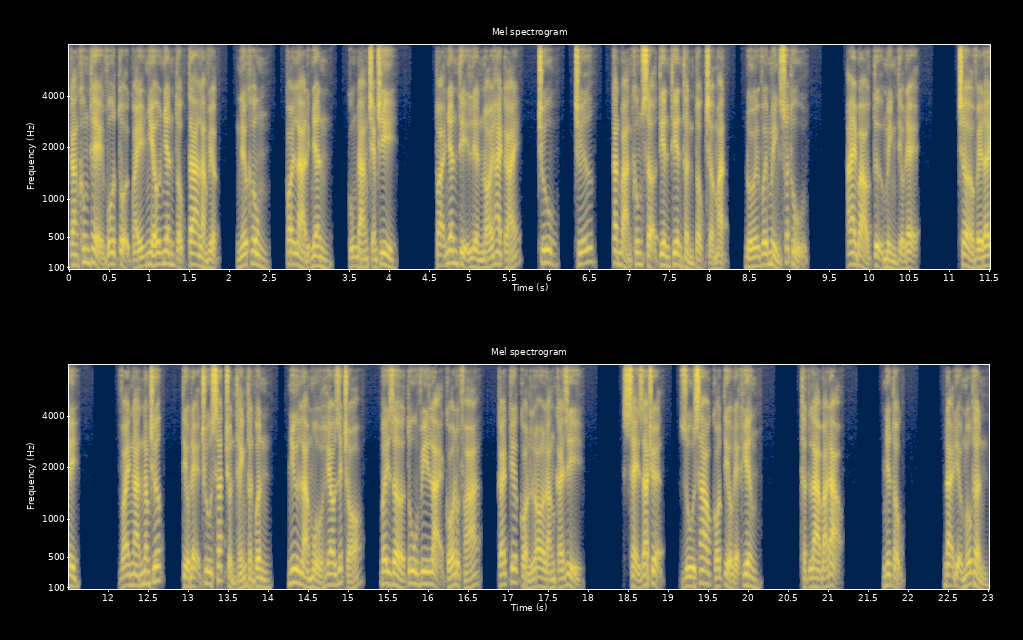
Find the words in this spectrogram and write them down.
Càng không thể vô tội quấy nhiễu nhân tộc ta làm việc, nếu không, coi là địch nhân, cũng đáng chém chi. Toại nhân thị liền nói hai cái, chu, chữ, căn bản không sợ tiên thiên thần tộc trở mặt, đối với mình xuất thủ. Ai bảo tự mình tiểu đệ? Trở về đây. Vài ngàn năm trước, tiểu đệ chu sát chuẩn thánh thần quân, như là mổ heo giết chó, bây giờ tu vi lại có đột phá cái kia còn lo lắng cái gì? Xảy ra chuyện, dù sao có tiểu đệ khiêng. Thật là bá đạo. Nhân tộc. Đại điệu mẫu thần,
